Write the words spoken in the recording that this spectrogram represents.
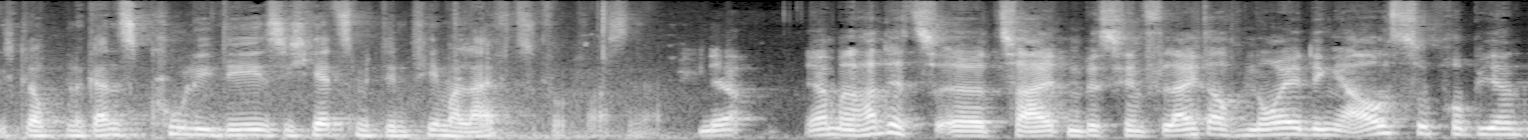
ich glaube, eine ganz coole Idee, sich jetzt mit dem Thema live zu verfassen. Ja. ja. Ja, man hat jetzt äh, Zeit, ein bisschen vielleicht auch neue Dinge auszuprobieren.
